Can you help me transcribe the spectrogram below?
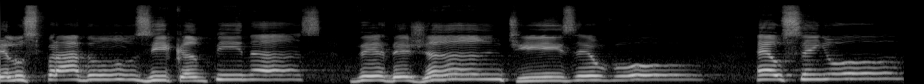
Pelos prados e campinas verdejantes eu vou, é o Senhor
